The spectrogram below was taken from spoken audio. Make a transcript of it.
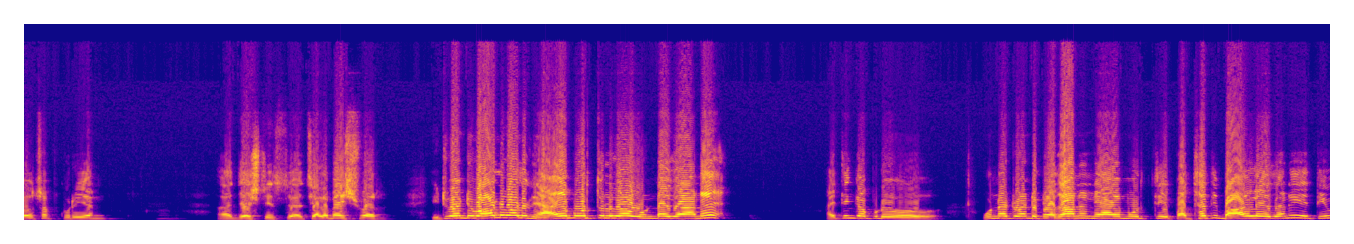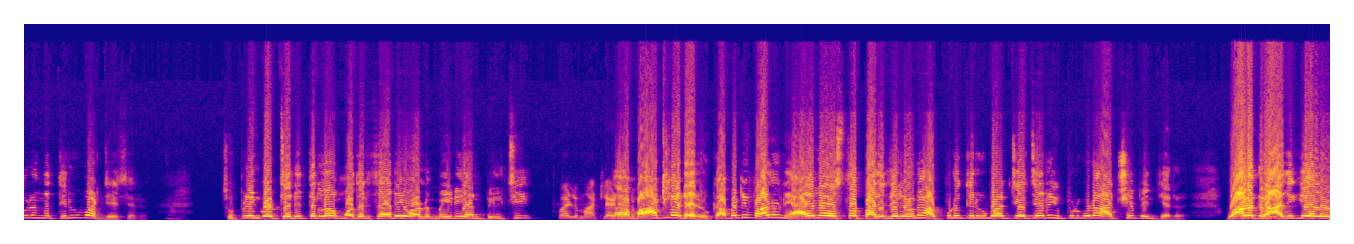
జోసఫ్ కురియన్ జస్టిస్ చలమేశ్వర్ ఇటువంటి వాళ్ళు వాళ్ళు న్యాయమూర్తులుగా ఉండగానే ఐ థింక్ అప్పుడు ఉన్నటువంటి ప్రధాన న్యాయమూర్తి పద్ధతి బాగలేదని తీవ్రంగా తిరుగుబాటు చేశారు. సుప్రీంకోర్టు చరిత్రలో మొదటిసారి వాళ్ళు మీడియాను పిలిచి వాళ్ళు మాట్లాడారు. మాట్లాడారు. కాబట్టి వాళ్ళు న్యాయ వ్యవస్థ పరిధిలోనే అప్పుడు తిరుగుబాటు చేశారు ఇప్పుడు కూడా ఆక్షేపించారు. వాళ్ళకి రాజకీయాలు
